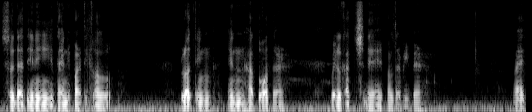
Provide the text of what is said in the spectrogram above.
So that any tiny particle floating in hot water will catch the filter paper. Right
